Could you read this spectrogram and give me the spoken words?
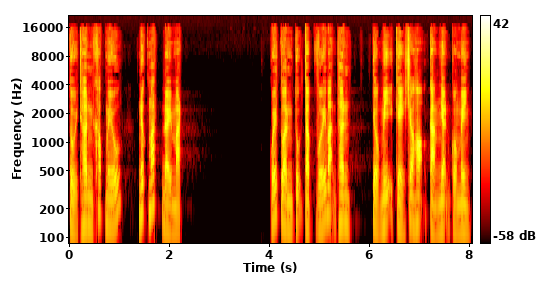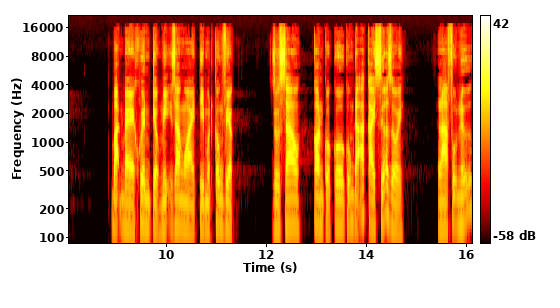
Tủi thân khóc miếu, nước mắt đầy mặt. Cuối tuần tụ tập với bạn thân, tiểu mị kể cho họ cảm nhận của mình. Bạn bè khuyên tiểu mị ra ngoài tìm một công việc. Dù sao, con của cô cũng đã cai sữa rồi. Là phụ nữ,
